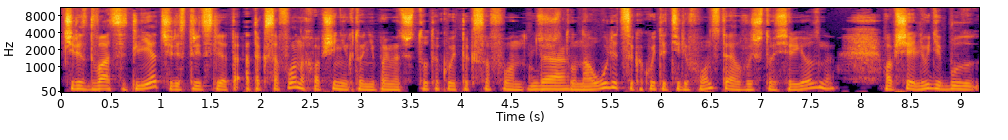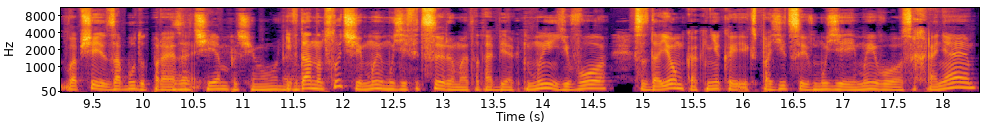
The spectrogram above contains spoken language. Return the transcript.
через 20 лет, через 30 лет о таксофонах вообще никто не поймет, что такое таксофон. Да. Что на улице какой-то телефон стоял, вы что, серьезно? Вообще люди будут, вообще забудут про это. Зачем, почему? Да. И в данном случае мы музифицируем этот объект, мы его создаем как некой экспозиции в музее, мы его сохраняем,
